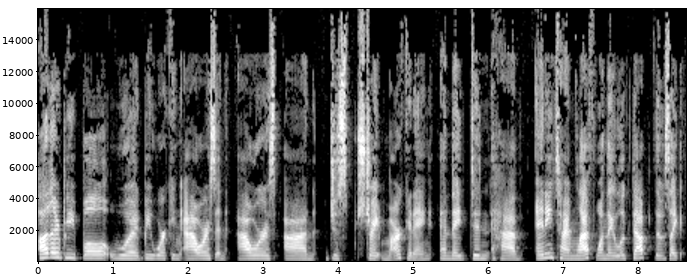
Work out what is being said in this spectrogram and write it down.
Other people would be working hours and hours on just straight marketing, and they didn't have any time left. When they looked up, it was like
